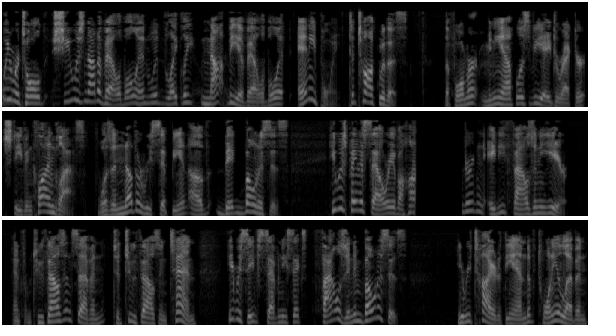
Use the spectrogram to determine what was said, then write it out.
We were told she was not available and would likely not be available at any point to talk with us. The former Minneapolis VA director, Stephen Kleinglass, was another recipient of big bonuses. He was paid a salary of $180,000 a year, and from 2007 to 2010, he received 76,000 in bonuses. He retired at the end of 2011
